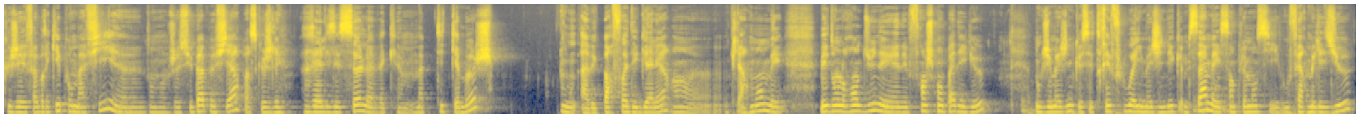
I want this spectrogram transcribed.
que j'ai fabriquée pour ma fille, euh, dont je suis pas peu fière parce que je l'ai réalisée seule avec euh, ma petite caboche avec parfois des galères, hein, euh, clairement, mais, mais dont le rendu n'est franchement pas dégueu. Donc j'imagine que c'est très flou à imaginer comme ça, mais simplement si vous fermez les yeux,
